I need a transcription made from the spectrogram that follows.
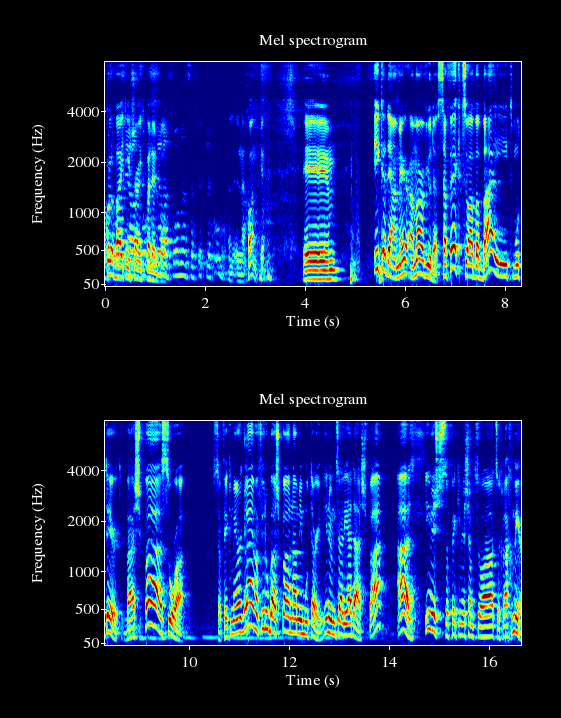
כל הבית אי אפשר להתפלל בו. הרב פרומן ספק לחומרה. נכון, כן. איכא דאמר, אמר רב יהודה, ספק צואה בבית מותרת, בהשפעה אסורה. ספק מרגליים, אפילו בהשפעה נמי מותרים. אם נמצא ליד ההשפעה, אז אם יש ספק אם יש שם צואה, צריך להחמיר.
